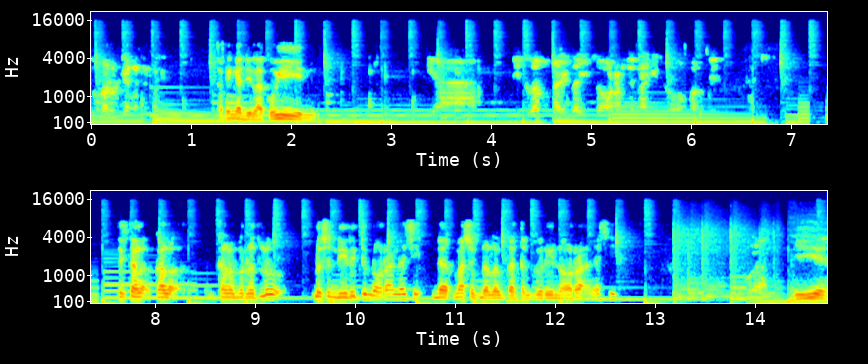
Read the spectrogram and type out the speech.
itu baru dia ngedengerin Tapi nggak dilakuin. ya itu kan balik lagi ke orangnya lagi tuh kalau dia Terus kalau kalau kalau menurut lu lu sendiri tuh norak gak sih? Da- masuk dalam kategori norak gak sih? gua Iya.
